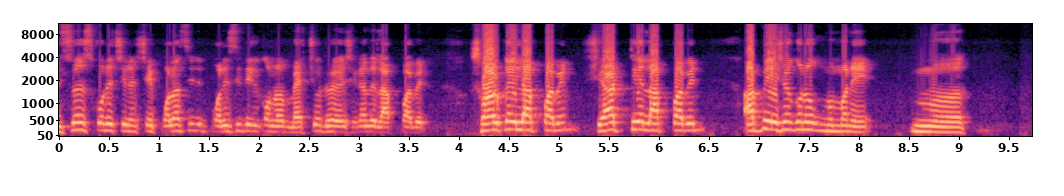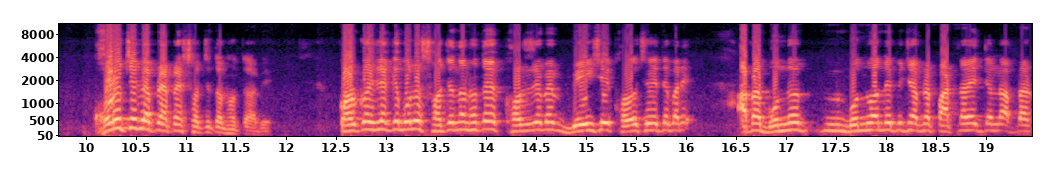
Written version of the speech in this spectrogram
ইন্স্যুরেন্স করেছিলেন, সেই পলিসি পলিসি থেকে কোনো ম্যাচিওর হয়ে সেখান থেকে লাভ পাবেন। সরকারি লাভ পাবেন শেয়ার থেকে লাভ পাবেন। আপনি এসে কোনো মানে খরচের ব্যাপারে আপনার সচেতন হতে হবে। কর্কশিলাকে বলব, সচেতন হতে হবে, খরচের ব্যাপারে বেশি খরচ হয়ে যেতে পারে। আপনার বন্ধু বন্ধু বান্ধবের পিছনে আপনার পার্টনারের জন্য আপনার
